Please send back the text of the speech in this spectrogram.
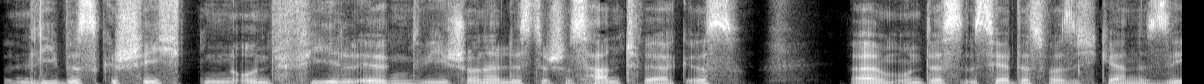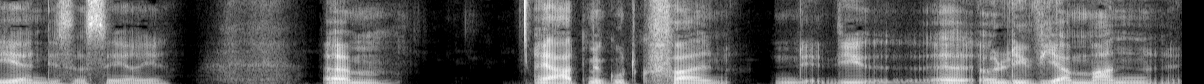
Liebesgeschichten und viel irgendwie journalistisches Handwerk ist. Ähm, und das ist ja das, was ich gerne sehe in dieser Serie. Ähm, ja, hat mir gut gefallen. Die, die äh, Olivia Munn,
